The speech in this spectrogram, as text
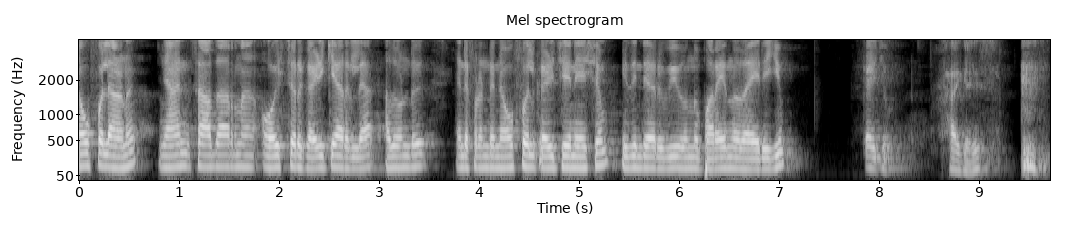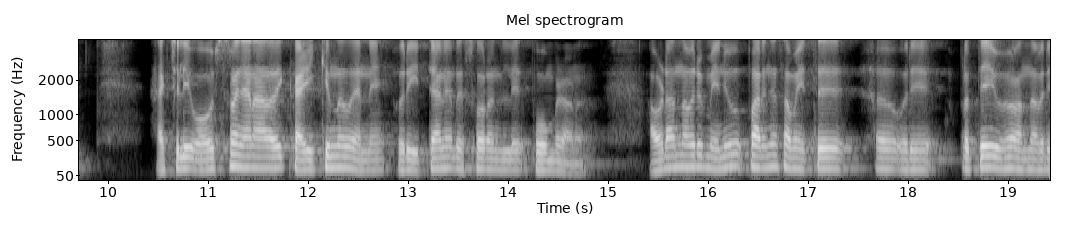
നൗഫലാണ് ഞാൻ സാധാരണ ഓയിസ്റ്റർ കഴിക്കാറില്ല. അതുകൊണ്ട് എന്റെ ഫ്രണ്ട് നൗഫൽ കഴിച്ചതിന് ശേഷം ഇതിന്റെ റിവ്യൂ ഒന്ന് പറയുന്നതായിരിക്കും. കഴിച്ചു? ഹായ് ഗൈസ് ആക്ച്വലി ഓയിസ്റ്റർ ഞാൻ ആദ്യം കഴിക്കുന്നത് തന്നെ ഒരു ഇറ്റാലിയൻ റെസ്റ്റോറന്റിൽ പോകുമ്പോഴാണ്. അവിടെ അന്ന് അവർ മെനു പറഞ്ഞ സമയത്ത് ഒരു പ്രത്യേക വിഭവം അന്ന് അവർ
